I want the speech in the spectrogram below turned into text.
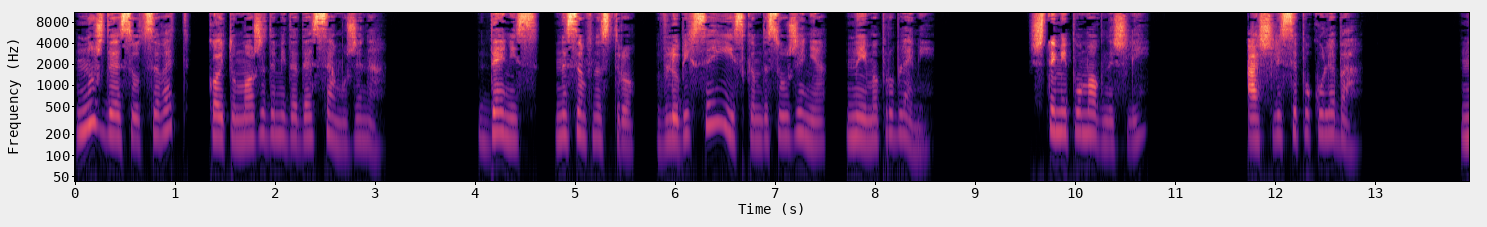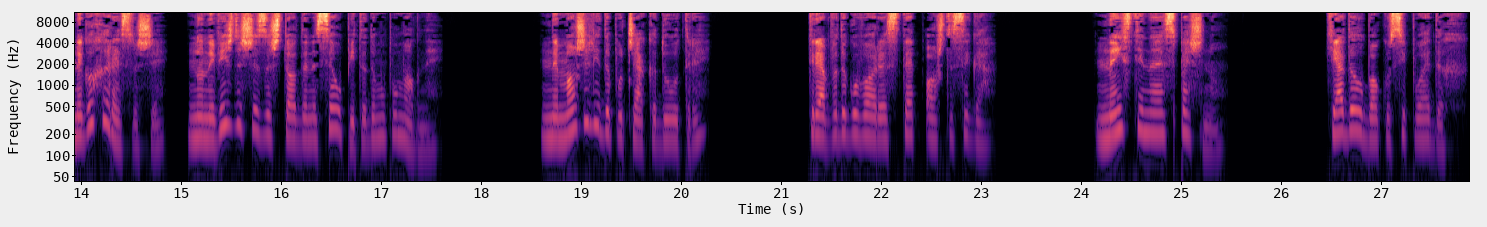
Нужда е се от съвет, който може да ми даде само жена. Денис, не съм в настро, влюбих се и искам да се оженя, но има проблеми. Ще ми помогнеш ли? Аш ли се поколеба? Не го харесваше, но не виждаше защо да не се опита да му помогне. Не може ли да почака до утре? Трябва да говоря с теб още сега. Наистина е спешно. Тя дълбоко си поедах.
